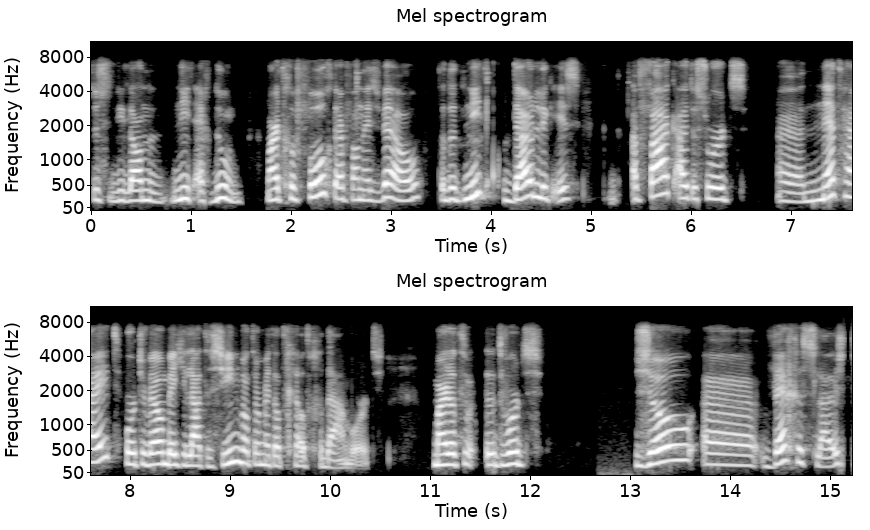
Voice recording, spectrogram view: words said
tussen die landen niet echt doen. Maar het gevolg daarvan is wel dat het niet duidelijk is. Vaak uit een soort uh, netheid wordt er wel een beetje laten zien wat er met dat geld gedaan wordt. Maar dat, het wordt zo uh, weggesluist.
